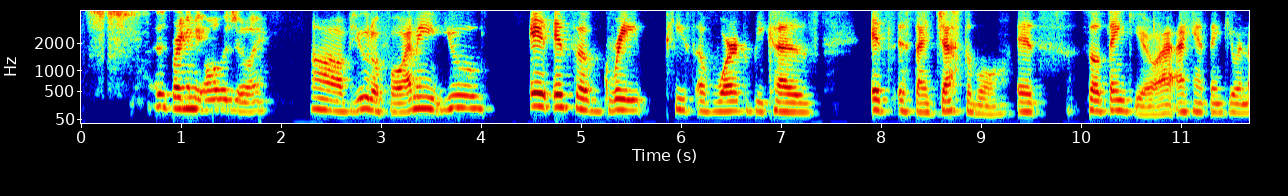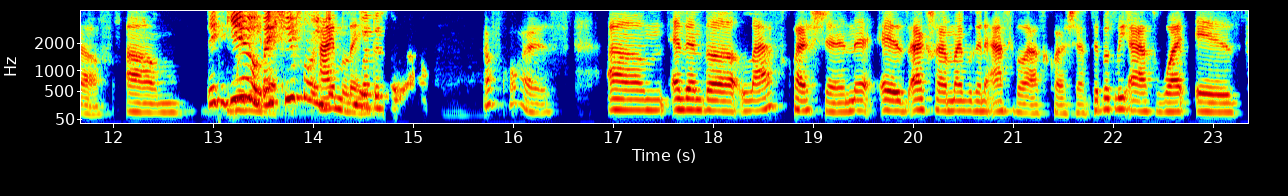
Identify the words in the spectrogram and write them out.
is bringing me all the joy. Oh, beautiful. I mean, you, it, it's a great piece of work because it's it's digestible. It's so thank you. I, I can't thank you enough. Um, thank you. Thank you for timely. with this. Of course. Um, and then the last question is actually, I'm not even going to ask you the last question. I typically ask, what is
